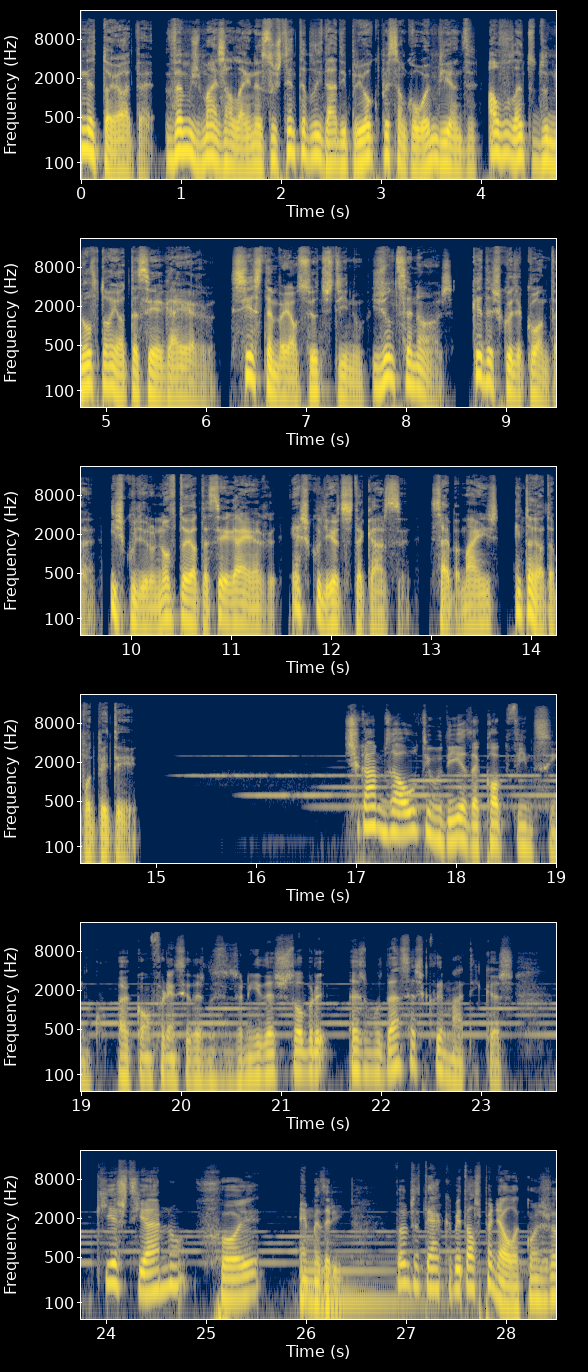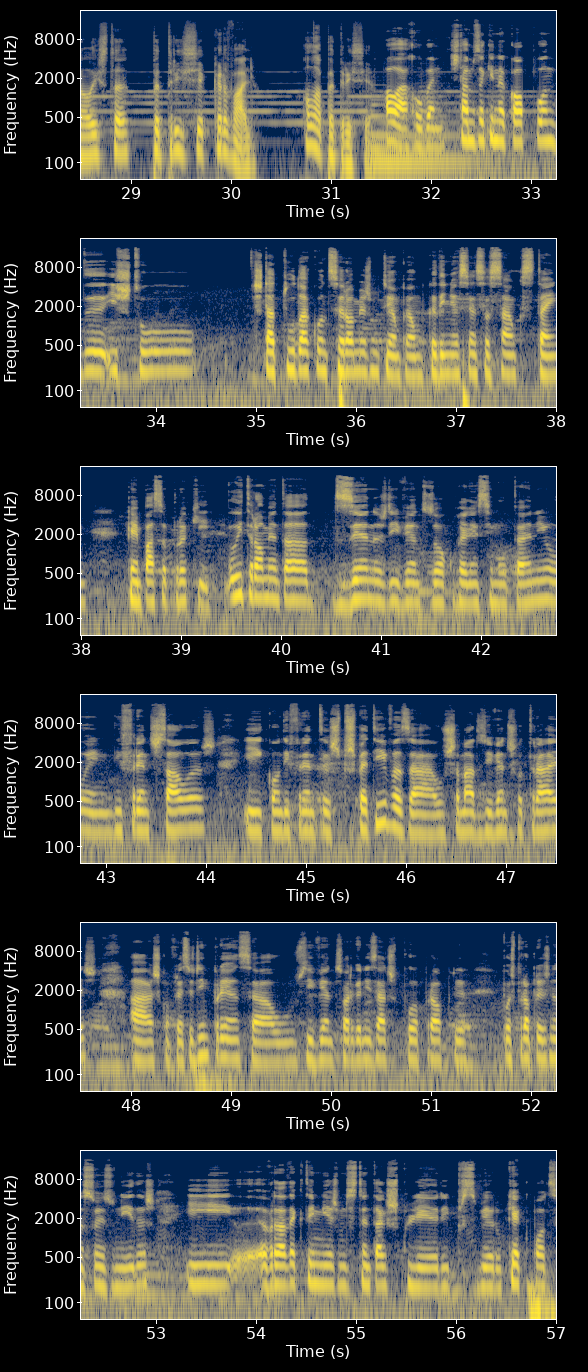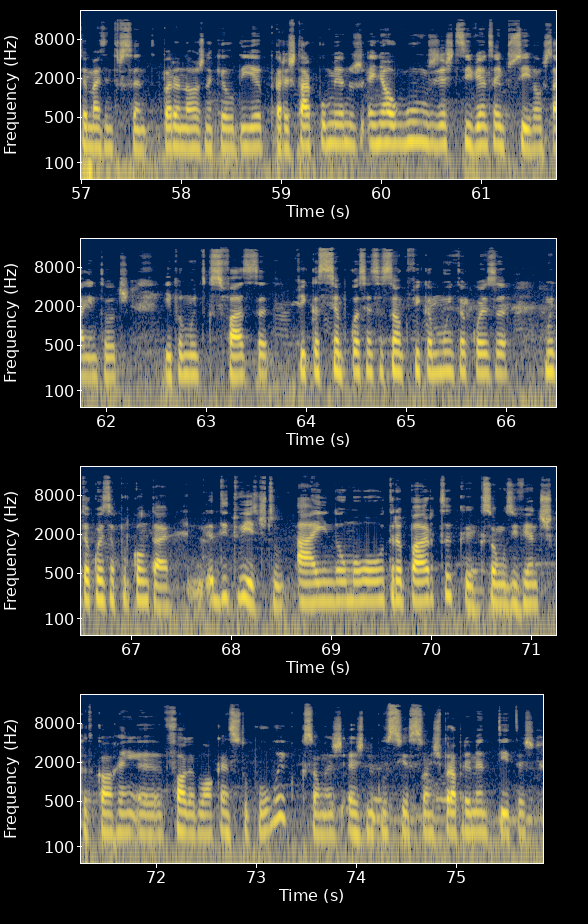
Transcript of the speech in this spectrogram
Na Toyota, vamos mais além na sustentabilidade e preocupação com o ambiente ao volante do novo Toyota CHR. Se esse também é o seu destino, junte-se a nós. Cada escolha conta. E escolher o um novo Toyota CHR é escolher destacar-se. Saiba mais em Toyota.pt. Chegámos ao último dia da COP25, a Conferência das Nações Unidas sobre as Mudanças Climáticas, que este ano foi em Madrid. Vamos até à capital espanhola com a jornalista Patrícia Carvalho. Olá, Patrícia. Olá, Ruben. Estamos aqui na COP onde isto está tudo a acontecer ao mesmo tempo. É um bocadinho a sensação que se tem quem passa por aqui. Literalmente há dezenas de eventos a ocorrer em simultâneo, em diferentes salas e com diferentes perspectivas. Há os chamados eventos laterais, há as conferências de imprensa, há os eventos organizados pela própria, pelas próprias Nações Unidas e a verdade é que tem mesmo de se tentar escolher e perceber o que é que pode ser mais interessante para nós naquele dia, para estar pelo menos em alguns destes eventos. É impossível estar em todos e por muito que se faça, fica-se sempre com a sensação que fica muita coisa, muita coisa por contar. Dito isto, há ainda uma outra parte, que, que são os eventos que decorrem uh, fora do alcance do público, que são as, as negociações propriamente ditas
